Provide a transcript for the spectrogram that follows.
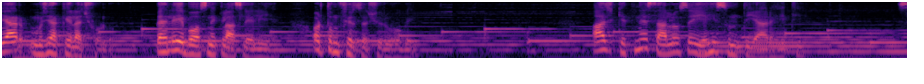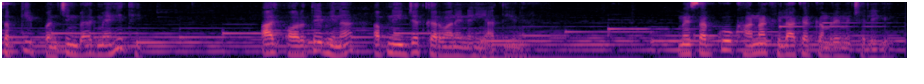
यार मुझे अकेला छोड़ दो। पहले ही बॉस ने क्लास ले ली है, और तुम फिर से शुरू हो गई। आज कितने सालों से यही सुनती आ रही थी। सबकी पंचिंग बैग में ही थी। आज औरतें भी ना अपनी इज़्ज़त करवाने नहीं आती इन्हें मैं सबको खाना खिलाकर कमरे में चली गई।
